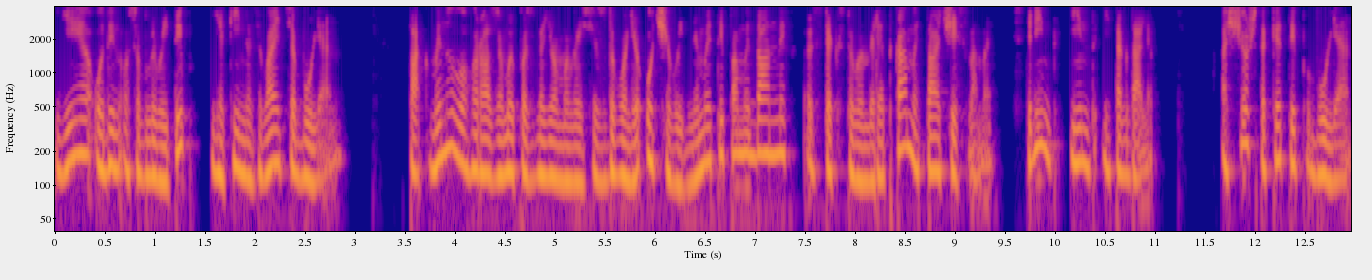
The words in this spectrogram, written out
є один особливий тип, який називається Boolean. Так, минулого разу ми познайомилися з доволі очевидними типами даних, з текстовими рядками та числами string, int і так далі. А що ж таке тип Boolean?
